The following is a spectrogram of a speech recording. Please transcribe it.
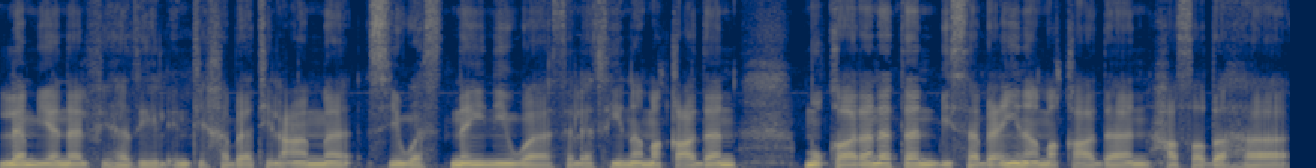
لم ينال في هذه الانتخابات العامة سوى 32 مقعدا مقارنة بسبعين مقعدا حصدها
